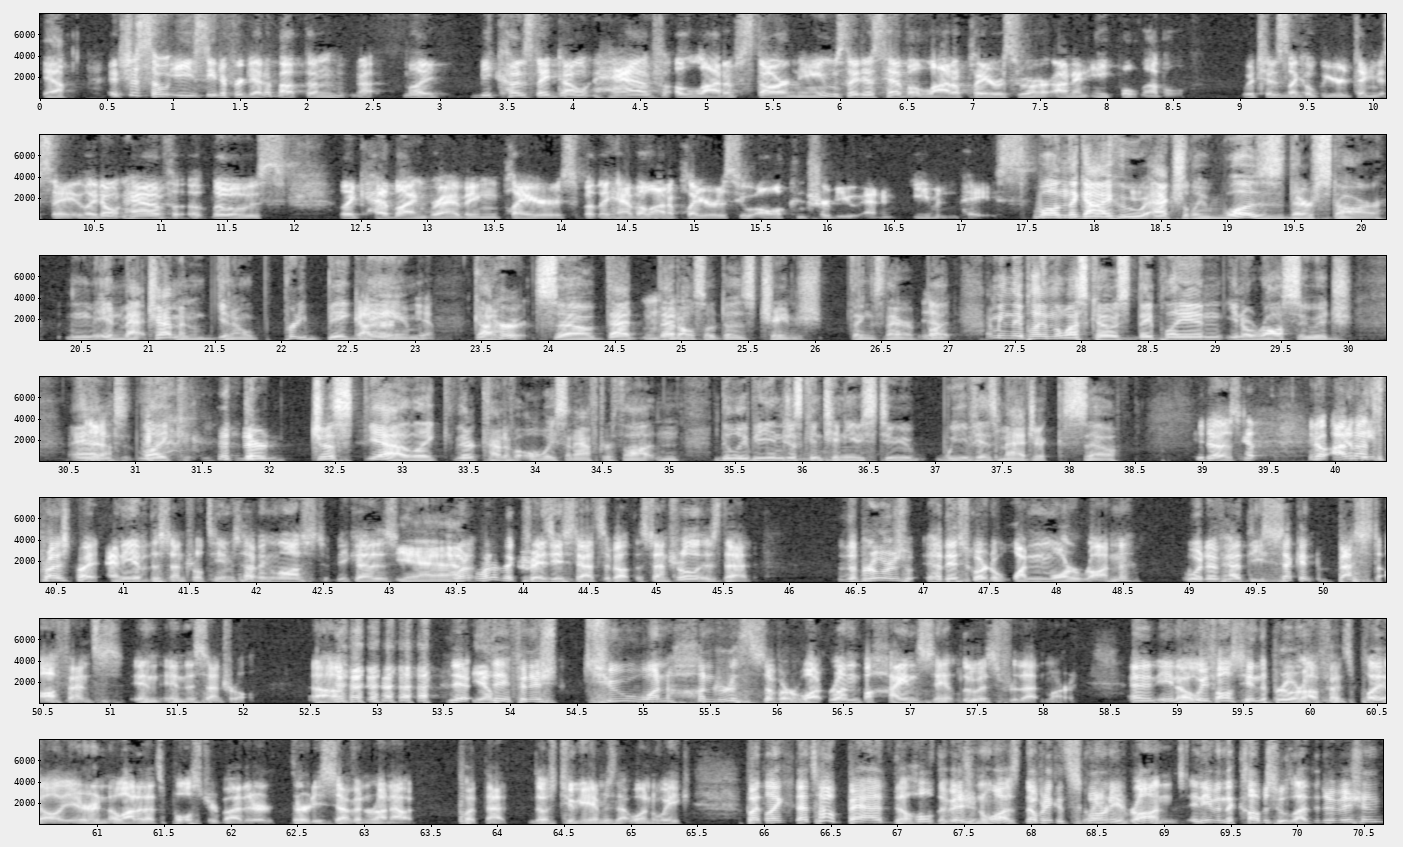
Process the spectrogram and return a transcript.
yeah, it's just so easy to forget about them uh, like because they don't have a lot of star names they just have a lot of players who are on an equal level which is like a weird thing to say they don't have uh, those like headline grabbing players but they have a lot of players who all contribute at an even pace well, and the guy who actually was their star in, in Matt Chapman, you know, pretty big Got hurt, name, yeah. got hurt. So that that Mhm. also does change things there. Yeah. But I mean, they play in the West Coast. They play in you know raw sewage, and like they're just yeah, like they're kind of always an afterthought. And Billy Beane just continues to weave his magic. So He does. Yep. You know, I'm At not least- surprised by any of the Central teams having lost because Yeah. one, one of the crazy stats about the Central is that the Brewers, had they scored one more run, would have had the second best offense in in the Central. Um, they, Yep. they finished two one hundredths of a run behind St. Louis for that mark. And you know, we've all seen the Brewer offense play all year, and a lot of that's bolstered by their 37 run out put that those two games that one week. But like that's how bad the whole division was. Nobody could score any runs, and even the Cubs, who led the division,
